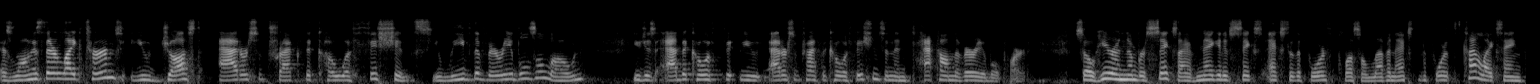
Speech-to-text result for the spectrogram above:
As long as they're like terms, you just add or subtract the coefficients. You leave the variables alone. You just add the coefficient, you add or subtract the coefficients and then tack on the variable part. So here in number six, I have negative 6x to the fourth plus 11x to the fourth. It's kind of like saying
